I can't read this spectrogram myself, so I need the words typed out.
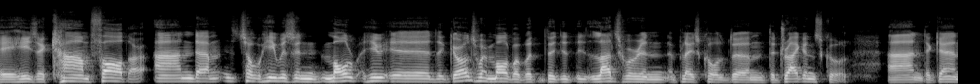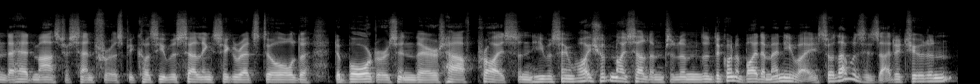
he's a calm father. And um, so he was in Marlborough. He, uh, the girls were in Marlborough, but the, the lads were in a place called um, the Dragon School. And again, the headmaster sent for us because he was selling cigarettes to all the, the boarders in there at half price. And he was saying, why shouldn't I sell them to them? They're going to buy them anyway. So that was his attitude. And,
